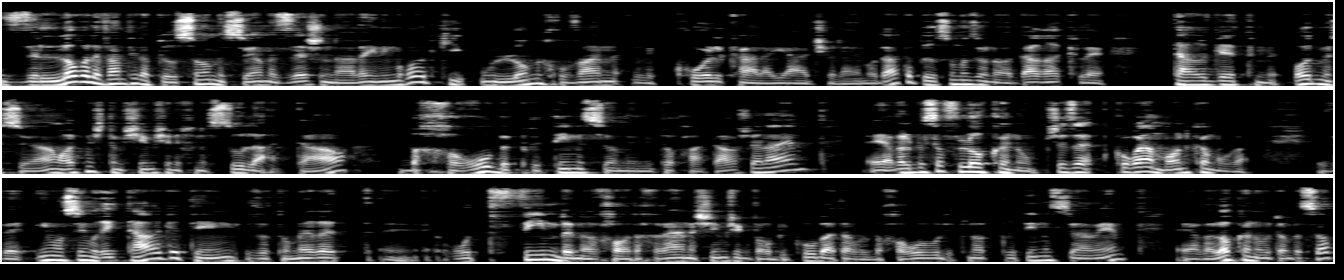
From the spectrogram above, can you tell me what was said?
זה לא רלוונטי לפרסום המסוים הזה של נעלי נמרוד, כי הוא לא מכוון לכל קהל היעד שלהם. הודעת הפרסום הזו נועדה רק לטארגט מאוד מסוים, רק משתמשים שנכנסו לאתר, בחרו בפריטים מסוימים מתוך האתר שלהם, אה, אבל בסוף לא קנו, שזה קורה המון כמובן. ואם עושים retargeting, זאת אומרת אה, רודפים במרכאות אחרי אנשים שכבר ביקרו באתר ובחרו לקנות פריטים מסוימים, אה, אבל לא קנו אותם בסוף,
